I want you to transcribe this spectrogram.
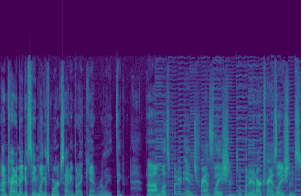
I'm trying to make it seem like it's more exciting, but I can't really think of it. Um, let's put it in translations. We'll put it in our translations.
